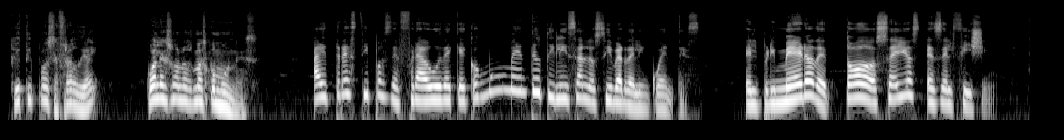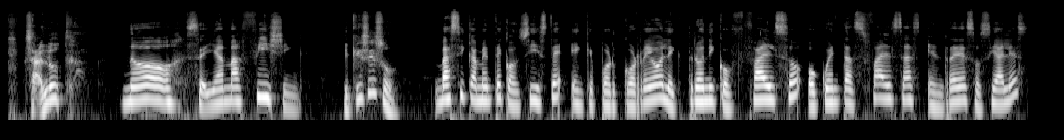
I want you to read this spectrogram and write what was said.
¿qué tipos de fraude hay? ¿Cuáles son los más comunes? Hay tres tipos de fraude que comúnmente utilizan los ciberdelincuentes. El primero de todos ellos es el phishing. ¡Salud! No, se llama phishing. ¿Y qué es eso? Básicamente consiste en que por correo electrónico falso o cuentas falsas en redes sociales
